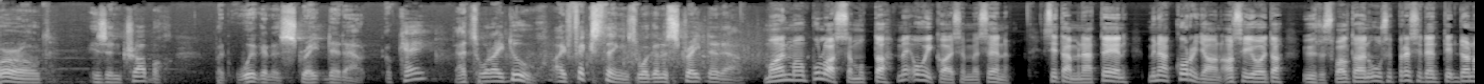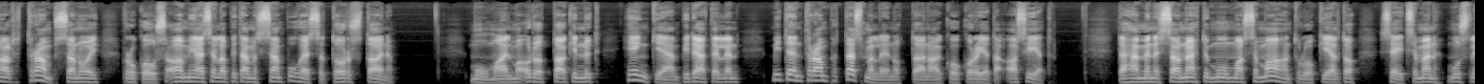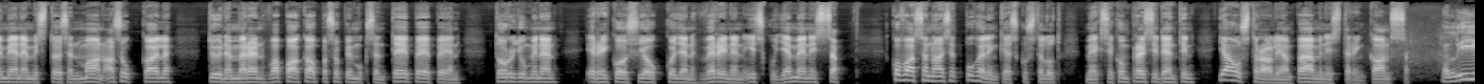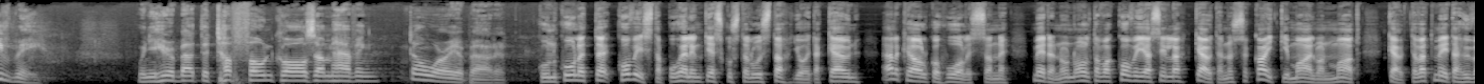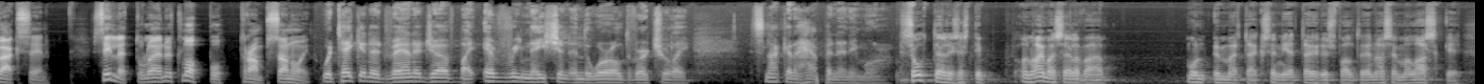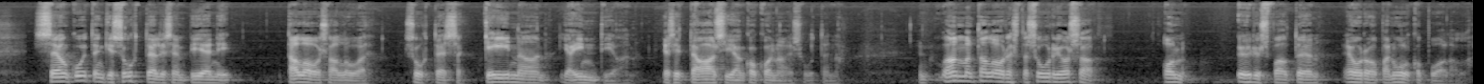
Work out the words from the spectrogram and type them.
World is in trouble, but we're going to straighten it out. Okay? That's what I do. I fix things. We're going to straighten it out. Maailma on pulassa, mutta me oikaisemme sen. Sitä minä teen, minä korjaan asioita, Yhdysvaltain uusi presidentti Donald Trump sanoi rukousaamiaisella pitämässään puheessa torstaina. Muu maailma odottaakin nyt henkeään pidätellen, miten Trump täsmälleen ottaen aikoo korjata asiat. Tähän mennessä on nähty muun muassa maahantulokielto seitsemän muslimienemmistöisen maan asukkaille, Tyynemeren vapaakauppasopimuksen TPPn torjuminen, erikoisjoukkojen verinen isku Jemenissä, kovasanaiset puhelinkeskustelut Meksikon presidentin ja Australian pääministerin kanssa. Believe me, when you hear about the tough phone calls I'm having, don't worry about it. Kun kuulette kovista puhelinkeskusteluista, joita käyn, älkää olko huolissanne. Meidän on oltava kovia, sillä käytännössä kaikki maailman maat käyttävät meitä hyväkseen. Sille tulee nyt loppu, Trump sanoi. We're taken advantage of by every nation in the world virtually. It's not going to happen anymore. Suhteellisesti on aivan selvää mun ymmärtääkseni, että Yhdysvaltojen asema laskee. Se on kuitenkin suhteellisen pieni talousalue suhteessa Kiinaan ja Intiaan ja sitten Aasian kokonaisuutena. Maailman taloudesta suuri osa on Yhdysvaltojen Euroopan ulkopuolella.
